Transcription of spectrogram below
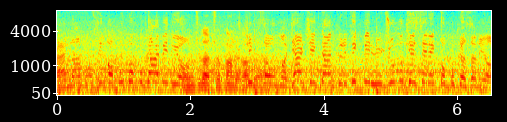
Bernardo Silva bu topu kaybediyor. Oyuncular çok antal Rakip savunma gerçekten kritik bir hücumu keserek topu kazanıyor.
